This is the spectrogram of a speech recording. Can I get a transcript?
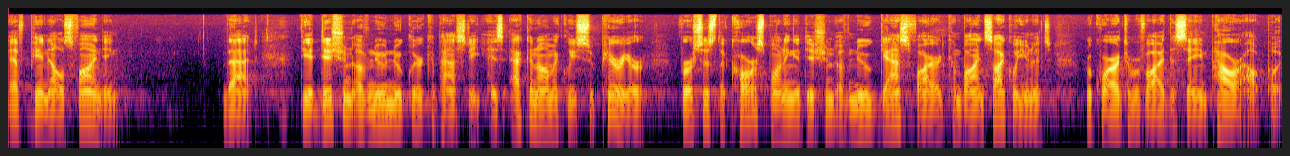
FP&L's finding that the addition of new nuclear capacity is economically superior versus the corresponding addition of new gas-fired combined cycle units required to provide the same power output.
